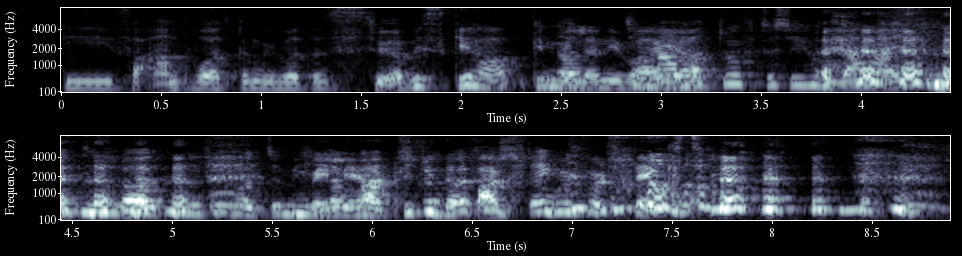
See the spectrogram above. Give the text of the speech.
die Verantwortung über das Service gehabt. Genau, die, Melanie die war Mama ja, durfte sich unterhalten mit den Leuten. Ich konnte mich Melanie in der Backstube, in der Backstube versteckt.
